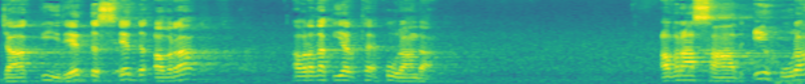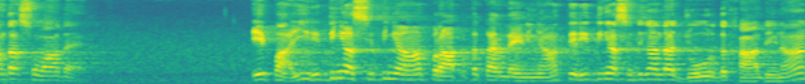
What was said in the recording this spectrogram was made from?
ਜਾ ਕੀ ਰਿੱਧ ਸਿੱਧ ਅਵਰਾ। ਅਵਰਾ ਦਾ ਕੀ ਅਰਥ ਹੈ? ਹੋਰਾਂ ਦਾ। ਅਵਰਾ ਸਾਧ, ਇਹ ਹੋਰਾਂ ਦਾ ਸਵਾਦ ਹੈ। ਇਹ ਭਾਈ ਰਿੱਧੀਆਂ ਸਿੱਧੀਆਂ ਪ੍ਰਾਪਤ ਕਰ ਲੈਣੀਆਂ ਤੇ ਰਿੱਧੀਆਂ ਸਿੱਧੀਆਂ ਦਾ ਜ਼ੋਰ ਦਿਖਾ ਦੇਣਾ।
